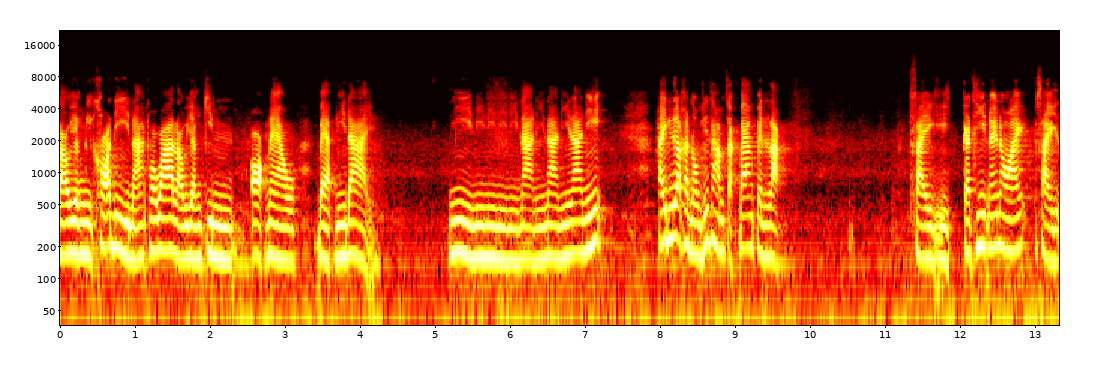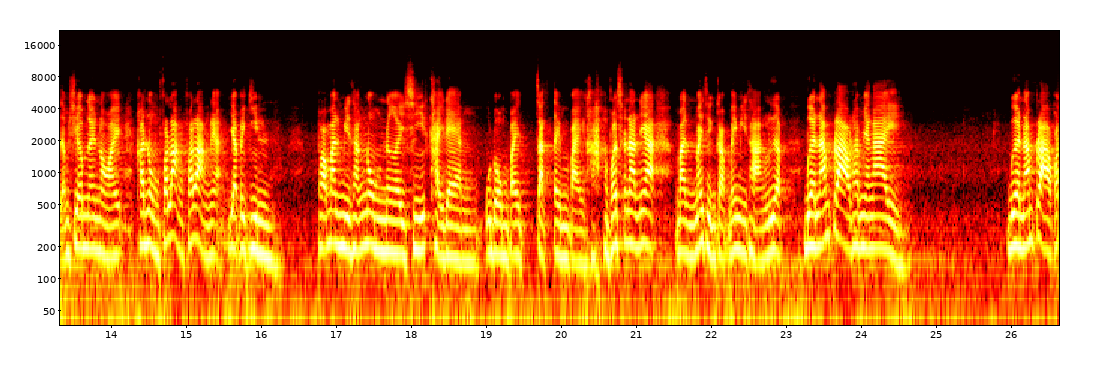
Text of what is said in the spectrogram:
เรายังมีข้อดีนะ เพราะว่าเรายังกินออกแนวแบบนี้ได้ นี่นี่นี่นี่นี่หน้านี้หน้านี้หน้านี้ ให้เลือกขนมที่ทำจากแป้งเป็นหลักใส่กะทิน้อยๆ ใส่น้ำเชื่อมน้อยๆ ขนมฝรั่งฝรั่งเนี่ยอย่าไปกิน เพราะมันมีทั้งนมเนยชีสไข่แดง อุดมไปจัดเต็มไปค่ะ เพราะฉะนั้นเนี่ยมันไม่ถึงกับไม่มีทางเลือก เบื่อน้ำเปล่าทำยังไง เบื่อน้ำเปล่าก็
